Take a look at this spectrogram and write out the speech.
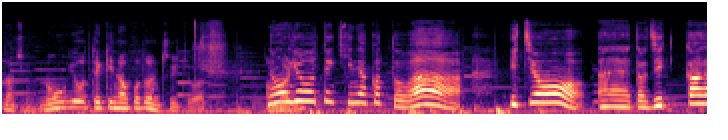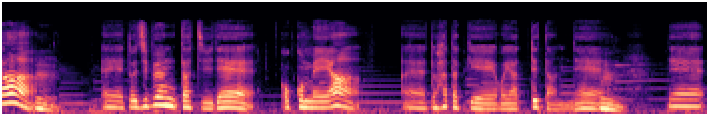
なんつうの？農業的なことについては農業的なことは一応、えー、と実家が、うん。えー、と自分たちでお米や、えー、と畑をやってたんで、うん。で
